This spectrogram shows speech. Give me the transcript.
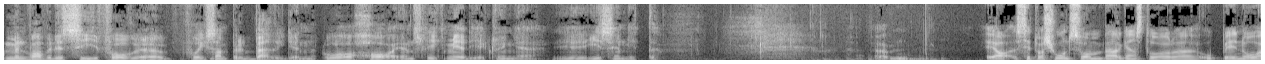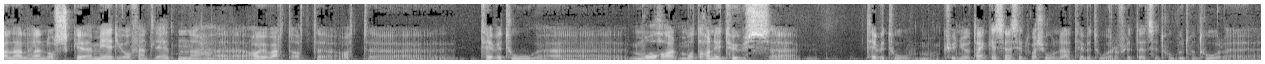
men hva vil det si for eh, f.eks. Bergen å ha en slik medieklynge i, i sin midte? Ja, Situasjonen som Bergen står oppe i nå, eller den norske medieoffentligheten, har jo vært at, at TV 2 må ha, måtte ha nytt hus. TV 2 man kunne jo tenke seg en situasjon der TV 2 hadde flyttet sitt hovedkontor eh,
